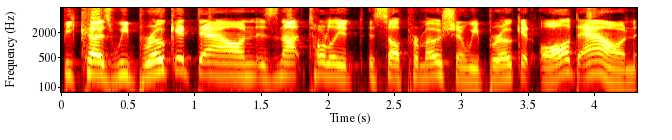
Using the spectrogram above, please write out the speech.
because we broke it down. Is not totally self promotion. We broke it all down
